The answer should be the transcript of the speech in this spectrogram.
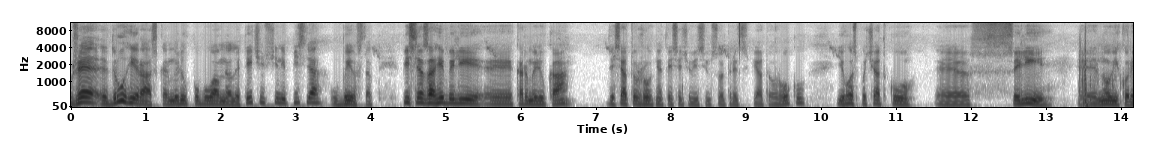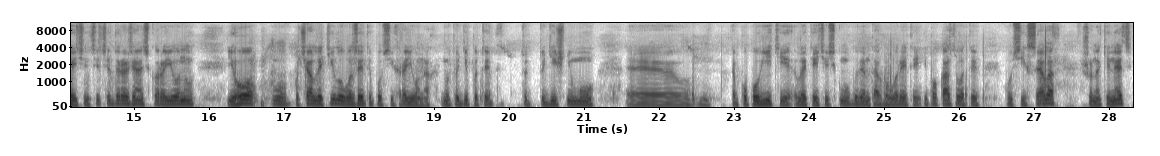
Вже другий раз Кармелюк побував на Летичівщині після вбивства. Після загибелі е, Кармелюка 10 жовтня 1835 року його спочатку е, в селі е, Нові Кориченці чи Дережанського району його почали тіло возити по всіх районах. Ну тоді по тодішньому е, та по повіті Летичівському, будемо так говорити, і показувати по всіх селах, що на кінець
